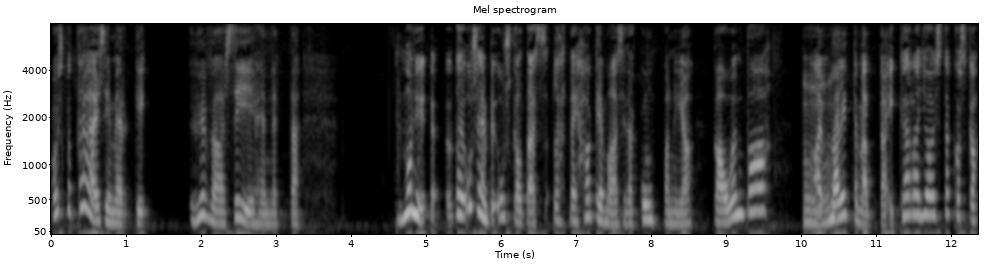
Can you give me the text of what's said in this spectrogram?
olisiko tämä esimerkki hyvä siihen, että moni tai useampi uskaltaisi lähteä hakemaan sitä kumppania kauempaa, mm-hmm. välittämättä ikärajoista, koska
